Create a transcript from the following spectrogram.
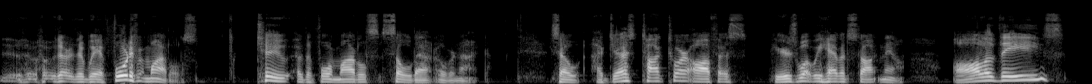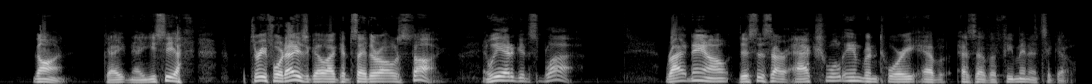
we have four different models. Two of the four models sold out overnight. So I just talked to our office. Here's what we have in stock now. All of these gone. Okay. Now you see, three four days ago, I could say they're all in stock and we had a good supply. Right now, this is our actual inventory as of a few minutes ago.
